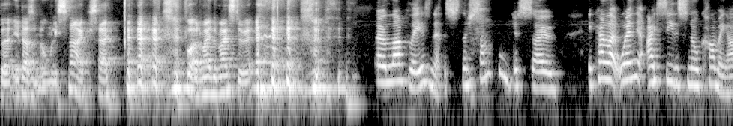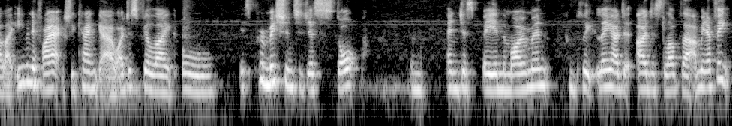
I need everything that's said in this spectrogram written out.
But it doesn't normally snow, so thought I'd make the most of it. so lovely, isn't it? There's, there's something just so it kind of like when I see the snow coming, I like even if I actually can get out, I just feel like oh, it's permission to just stop and and just be in the moment completely. I just, I just love that. I mean, I think,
